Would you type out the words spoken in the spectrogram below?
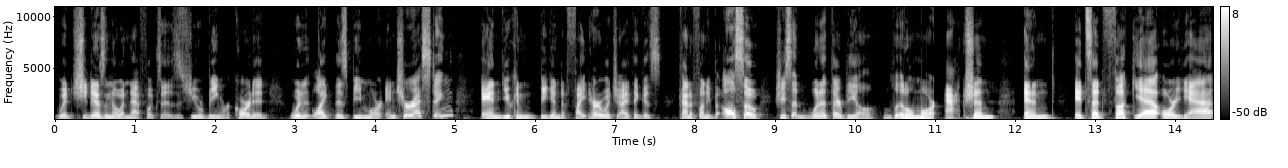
which she doesn't know what netflix is if she were being recorded wouldn't like this be more interesting and you can begin to fight her which i think is kind of funny but also she said wouldn't there be a little more action and it said fuck yeah or yeah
